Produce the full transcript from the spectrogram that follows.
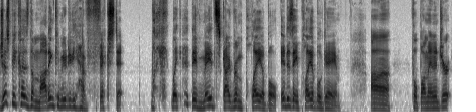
Just because the modding community have fixed it like like they've made Skyrim playable. It is a playable game. Uh Football Manager,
